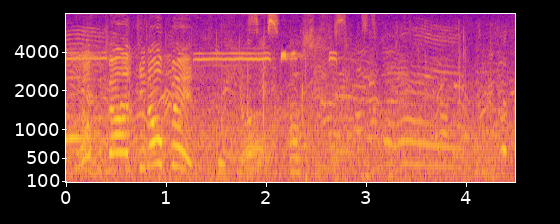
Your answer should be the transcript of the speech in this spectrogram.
Get open, Malin, get open. Kaya, keep it up. There it is. There it is. Be ready. Be ready.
